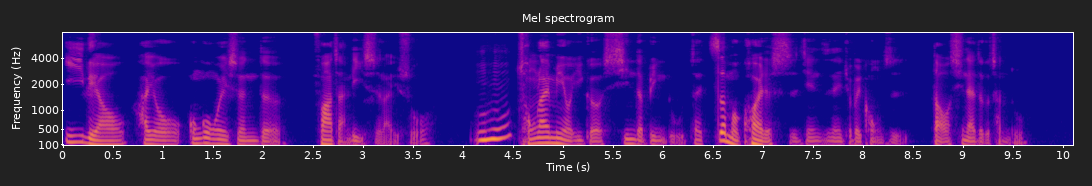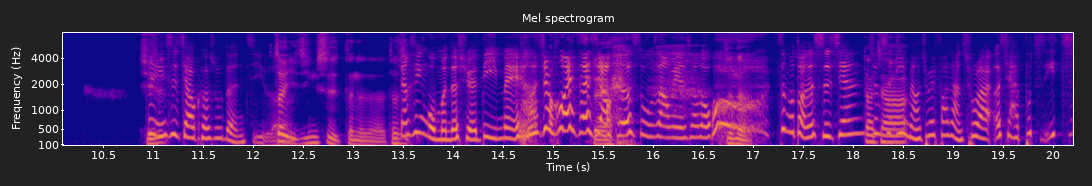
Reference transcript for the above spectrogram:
医疗还有公共卫生的发展历史来说，嗯哼，从来没有一个新的病毒在这么快的时间之内就被控制到现在这个程度。这已经是教科书等级了。这已经是真的，真的，相信我们的学弟妹就会在教科书上面说说，哇真的。这么短的时间，就是疫苗就被发展出来，而且还不止一支。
